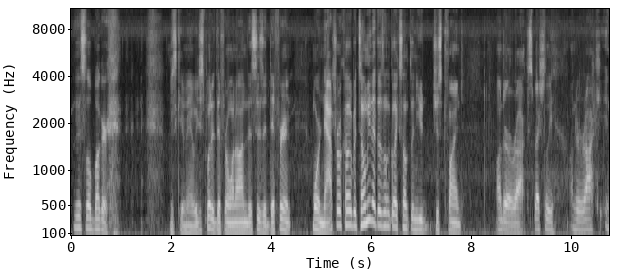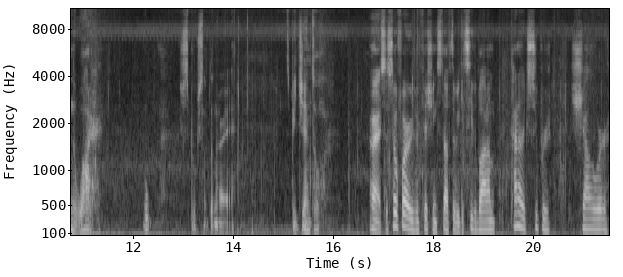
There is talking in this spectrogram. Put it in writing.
Look at this little bugger. just kidding, man. We just put a different one on. This is a different, more natural color, but tell me that doesn't look like something you'd just find under a rock, especially under a rock in the water. Oh, spooked something. All right, let's be gentle. All right, so so far we've been fishing stuff that we could see the bottom, kind of like super shallower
